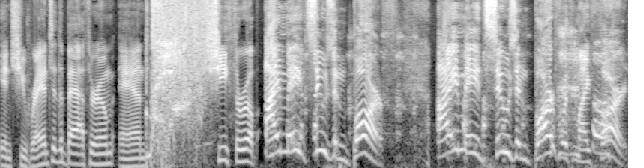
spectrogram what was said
and she ran to the bathroom and she threw up. I made Susan barf. I made Susan barf with my fart.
